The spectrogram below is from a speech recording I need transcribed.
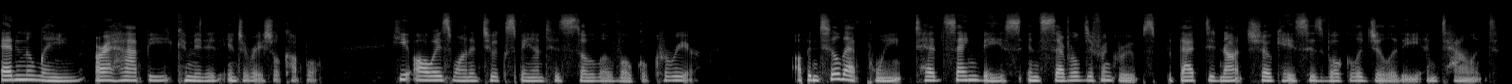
Ed and Elaine are a happy, committed interracial couple. He always wanted to expand his solo vocal career. Up until that point, Ted sang bass in several different groups, but that did not showcase his vocal agility and talent.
